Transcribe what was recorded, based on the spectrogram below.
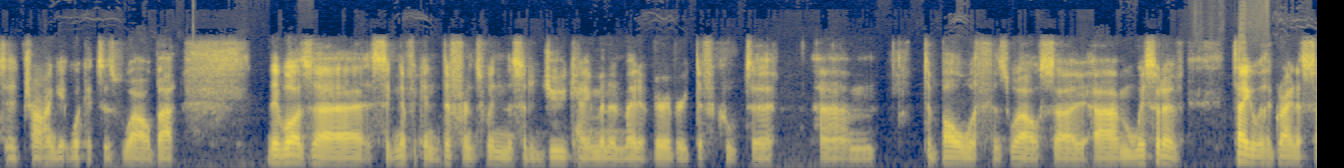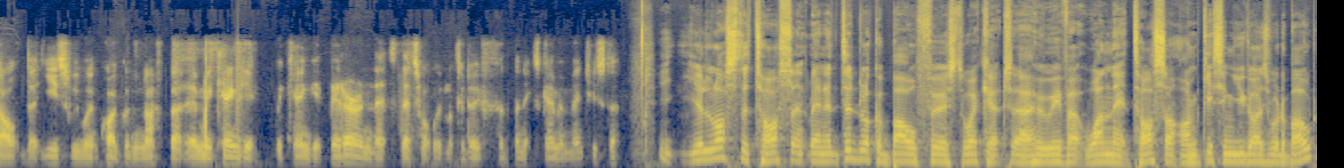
to try and get wickets as well. But there was a significant difference when the sort of dew came in and made it very very difficult to um, to bowl with as well. So um, we sort of take it with a grain of salt that yes we weren't quite good enough, but and we can get we can get better, and that's that's what we'd look to do for the next game in Manchester. You lost the toss, and, and it did look a bowl first wicket. Uh, whoever won that toss, I'm guessing you guys would have bowled.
